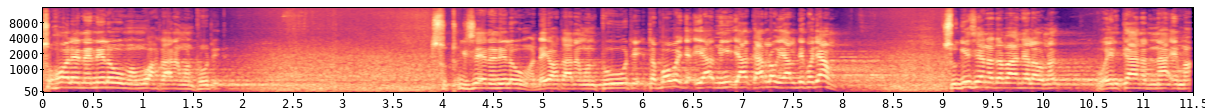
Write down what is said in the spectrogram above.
su xoolee ne nelawuma mu waxtaan ak man tuuti su gisee ne nelawuma day waxtaan ak man tuuti te booba yaa mi ngi yaakaarloo yàlla di ko jaam su gisee ne damaa nelaw nag wa in kaanat naa'ima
